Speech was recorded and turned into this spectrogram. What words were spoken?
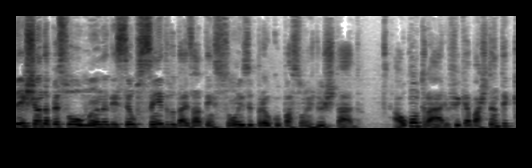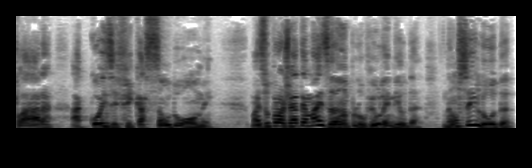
deixando a pessoa humana de ser o centro das atenções e preocupações do Estado. Ao contrário, fica bastante clara a coisificação do homem. Mas o projeto é mais amplo, viu, Lenilda? Não se iluda.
